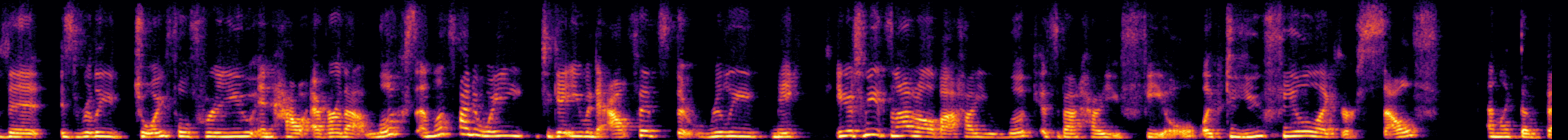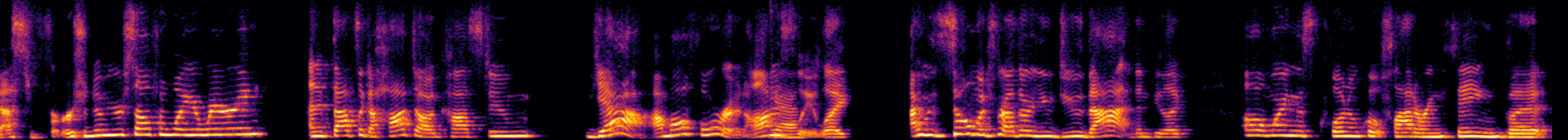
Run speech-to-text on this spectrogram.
that is really joyful for you in however that looks. And let's find a way to get you into outfits that really make, you know, to me, it's not all about how you look, it's about how you feel. Like, do you feel like yourself and like the best version of yourself in what you're wearing? And if that's like a hot dog costume, yeah, I'm all for it, honestly. Yeah. Like, I would so much rather you do that than be like, oh, I'm wearing this quote unquote flattering thing, but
